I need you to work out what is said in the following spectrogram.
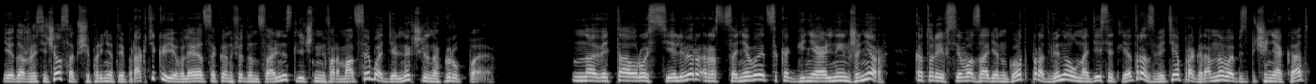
и даже сейчас общепринятой практикой является конфиденциальность личной информации об отдельных членах группы. Но ведь Таурус Сильвер расценивается как гениальный инженер, который всего за один год продвинул на 10 лет развитие программного обеспечения КАТ,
